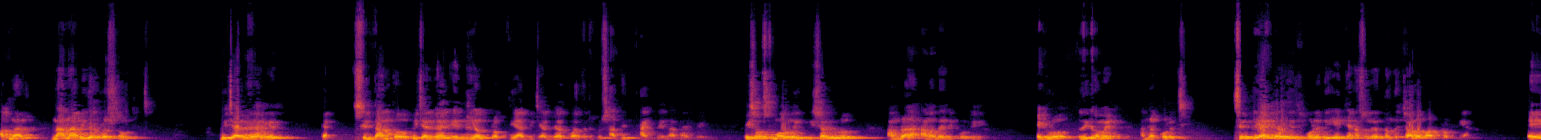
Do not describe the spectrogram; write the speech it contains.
আপনার নানাবিধ প্রশ্ন উঠেছে। বিচার বিভাগের সিদ্ধান্ত, বিচার বিভাগের নিয়োগ প্রক্রিয়া, বিচার বিভাগ কতটুকু স্বাধীন থাকবে, না থাকবে, এই সমস্ত মৌলিক বিষয়গুলো আমরা আমাদের রিপোর্টে এগুলো রিকমেন্ড আমরা করেছি। সিম্পলি একটা জিনিস বলে দিই, এটা আসলে অত্যন্ত চলমান প্রক্রিয়া। এই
